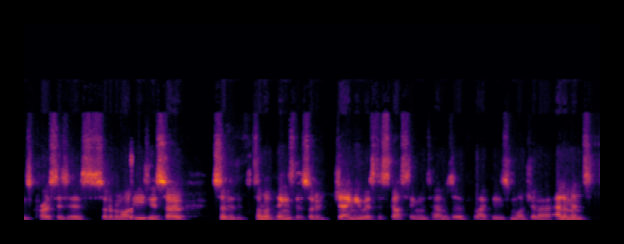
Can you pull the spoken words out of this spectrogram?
these processes sort of a lot easier. So sort of some of the things that sort of Jamie was discussing in terms of like these modular elements,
